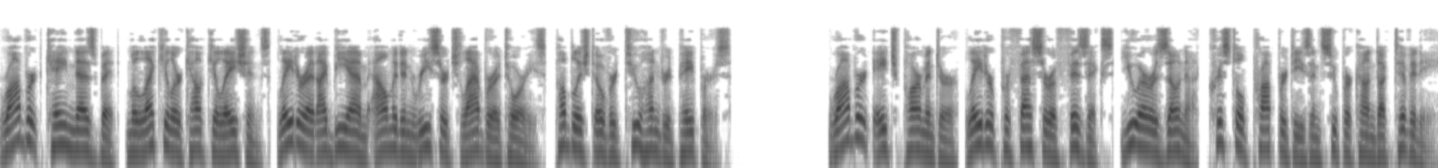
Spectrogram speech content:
Robert K. Nesbet, Molecular Calculations, later at IBM Almaden Research Laboratories, published over 200 papers. Robert H. Parmenter, later Professor of Physics, U Arizona, Crystal Properties and Superconductivity.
